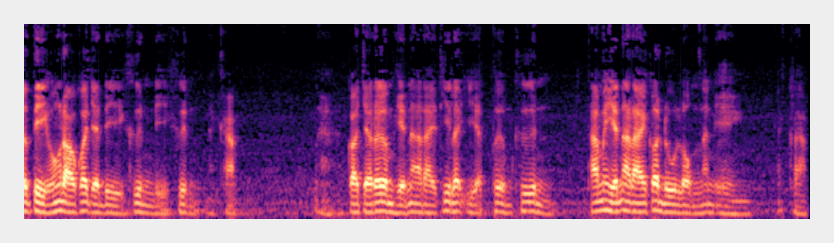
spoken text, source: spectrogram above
สติของเราก็จะดีขึ้นดีขึ้นนะครับนะก็จะเริ่มเห็นอะไรที่ละเอียดเพิ่มขึ้น ถ้าไม่เห็นอะไรก็ดูลมนั่นเองนะครับ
